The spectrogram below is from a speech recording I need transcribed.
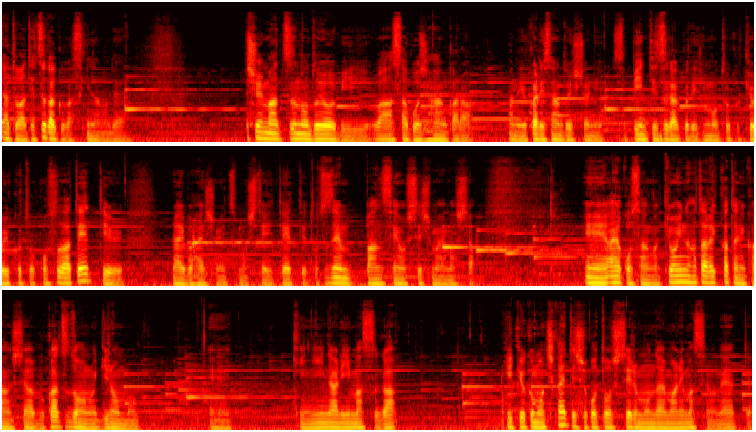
あとは哲学が好きなので週末の土曜日は朝5時半からあのゆかりさんと一緒にすっぴん哲学で紐解く教育と子育てっていうライブ配信をいつもしていてって突然番宣をしてしまいました。えー、あやこさんが教員の働き方に関しては部活動の議論も、えー、気になりますが結局持ち帰って仕事をしている問題もありますよねって。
